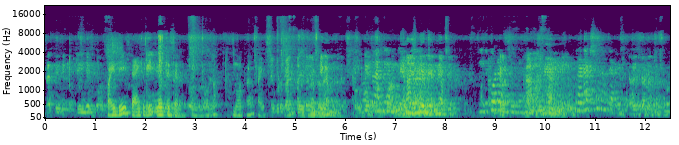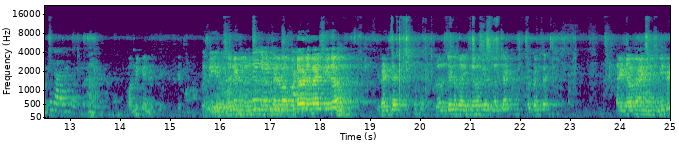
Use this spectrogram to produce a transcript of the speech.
ప్రతిదీ క్లీన్ చేసుకోవాలి పైది ట్యాంక్ క్లోజ్ చేశారు మూత మూత పై ఇప్పుడు ఎంటీగా ఉన్నది ఫోటో డెబ్బై సీలో రండి సార్ రెండు డెబ్బై సేవ సార్ ఫోటో సార్ సరే ఎవరు ఆయన మీరు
